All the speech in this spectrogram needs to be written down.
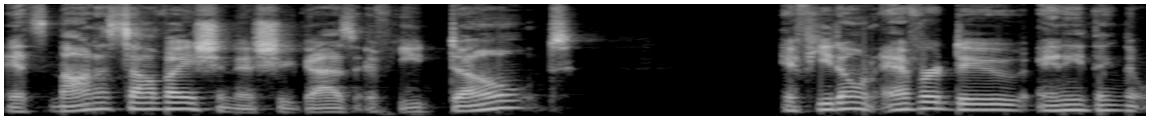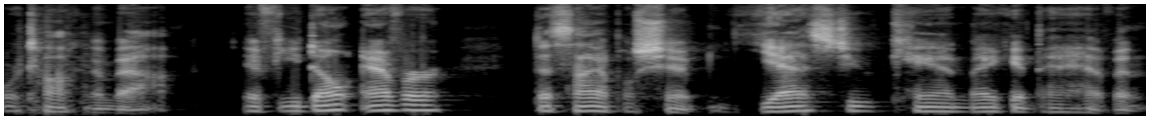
It's not a salvation issue guys. If you don't if you don't ever do anything that we're talking about if you don't ever discipleship yes you can make it to heaven.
